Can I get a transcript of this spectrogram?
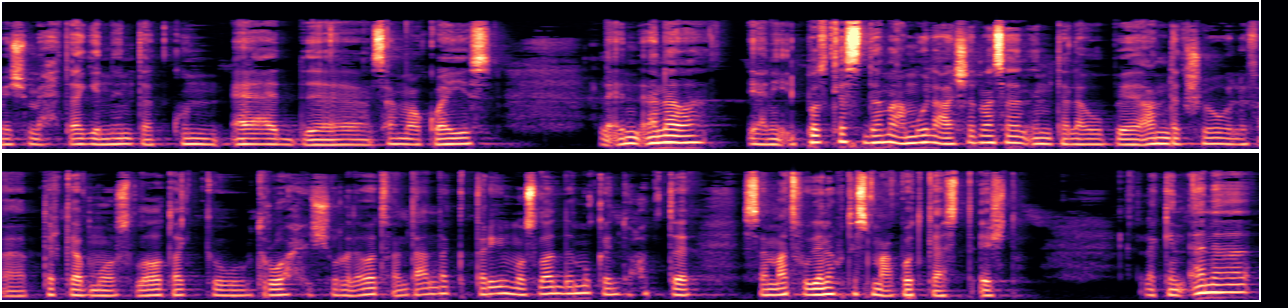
مش محتاج إن أنت تكون قاعد آه سامعه كويس لأن أنا يعني البودكاست ده معمول عشان مثلا أنت لو عندك شغل فبتركب مواصلاتك وتروح الشغل دوت فأنت عندك طريق المواصلات ده ممكن تحط سماعات في ودانك وتسمع بودكاست قشطة. لكن أنا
